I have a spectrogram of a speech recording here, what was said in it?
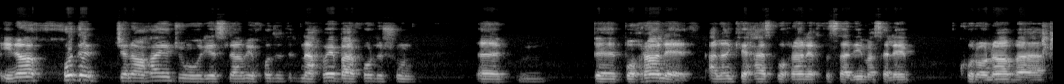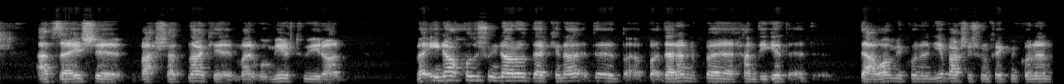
اینا خود جناهای جمهوری اسلامی خود نحوه برخوردشون به بحران الان که هست بحران اقتصادی مسئله کرونا و افزایش وحشتناک مرگ و میر تو ایران. و اینا خودشون اینا رو در کنار دارن همدیگه دعوا می‌کنن. یه بخششون فکر می‌کنن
